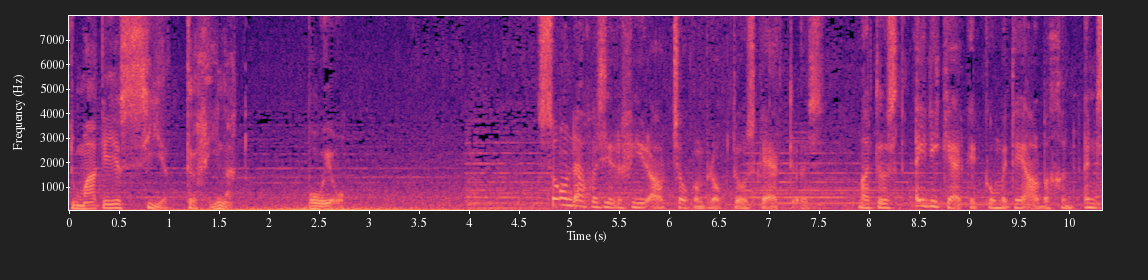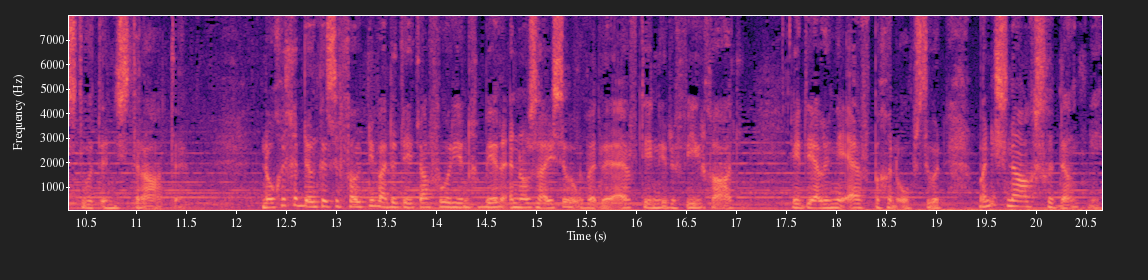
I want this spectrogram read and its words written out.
Toe maak jy 'n see terug hiernatoe. Op. Sondag was die rivier al chockblok toe ons kerk toe is. Maar toe ons uit die kerk het kom het hy al begin instoot in die strate. Nog nie gedink is 'n fout nie want dit het al voorheen gebeur in ons huise wat die erf teen die rivier gehad het het hulle in die erf begin opstoot, maar nie snaaks gedink nie.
